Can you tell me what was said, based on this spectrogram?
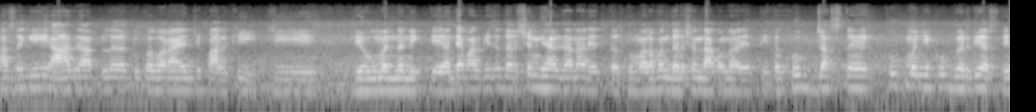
असं की आज आपलं तुकोबरायांची पालखी जी देहूमधनं निघते आणि त्या पालखीचं दर्शन घ्यायला जाणार आहेत तर तुम्हाला पण दर्शन दाखवणार आहेत. तिथं खूप जास्त खूप म्हणजे खूप गर्दी असते.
